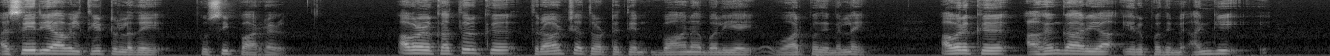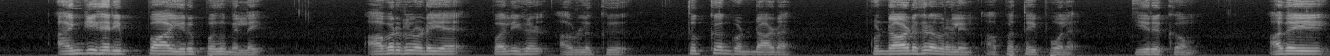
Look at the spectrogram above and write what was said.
அசீரியாவில் தீட்டுள்ளதை புசிப்பார்கள். அவர்கள் கத்திற்கு திராட்சை தோட்டத்தின் பான பலியை வார்ப்பதுமில்லை. அவருக்கு அகங்காரியா இருப்பதும் அங்கி அங்கீகரிப்பாக இருப்பதும் இல்லை அவர்களுடைய பலிகள் அவர்களுக்கு துக்கம் கொண்டாட கொண்டாடுகிறவர்களின் அப்பத்தைப் போல இருக்கும். அதை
